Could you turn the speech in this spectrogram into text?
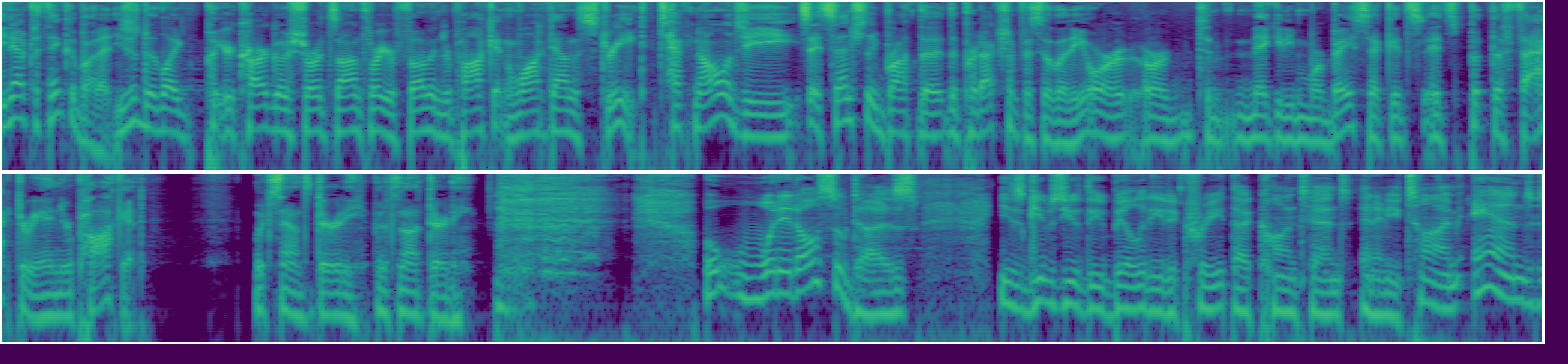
You didn't have to think about it. You just had to like put your cargo shorts on, throw your phone in your pocket, and walk down the street. Technology essentially brought the, the production facility, or or to make it even more basic, it's it's put the factory in your pocket, which sounds dirty, but it's not dirty. but what it also does is gives you the ability to create that content at any time and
